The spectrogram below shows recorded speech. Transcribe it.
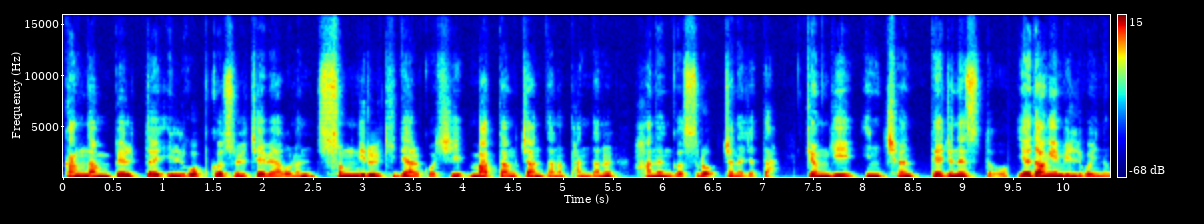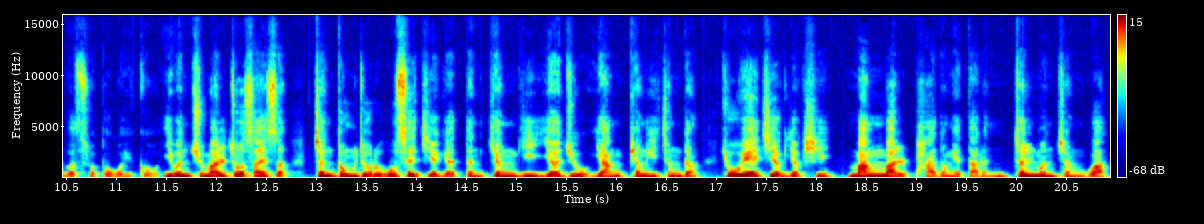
강남 벨트 7곳을 제외하고는 승리를 기대할 곳이 마땅치 않다는 판단을 하는 것으로 전해졌다. 경기, 인천, 대전에서도 여당에 밀리고 있는 것으로 보고 있고 이번 주말 조사에서 전통적으로 우세 지역이었던 경기, 여주, 양평, 이청 등 교외 지역 역시 막말 파동에 따른 젊은 층과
